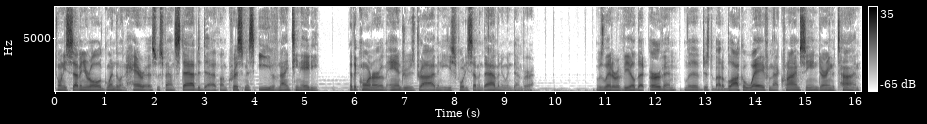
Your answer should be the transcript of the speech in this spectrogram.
27 year old Gwendolyn Harris was found stabbed to death on Christmas Eve of 1980 at the corner of Andrews Drive and East 47th Avenue in Denver. It was later revealed that Ervin lived just about a block away from that crime scene during the time.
